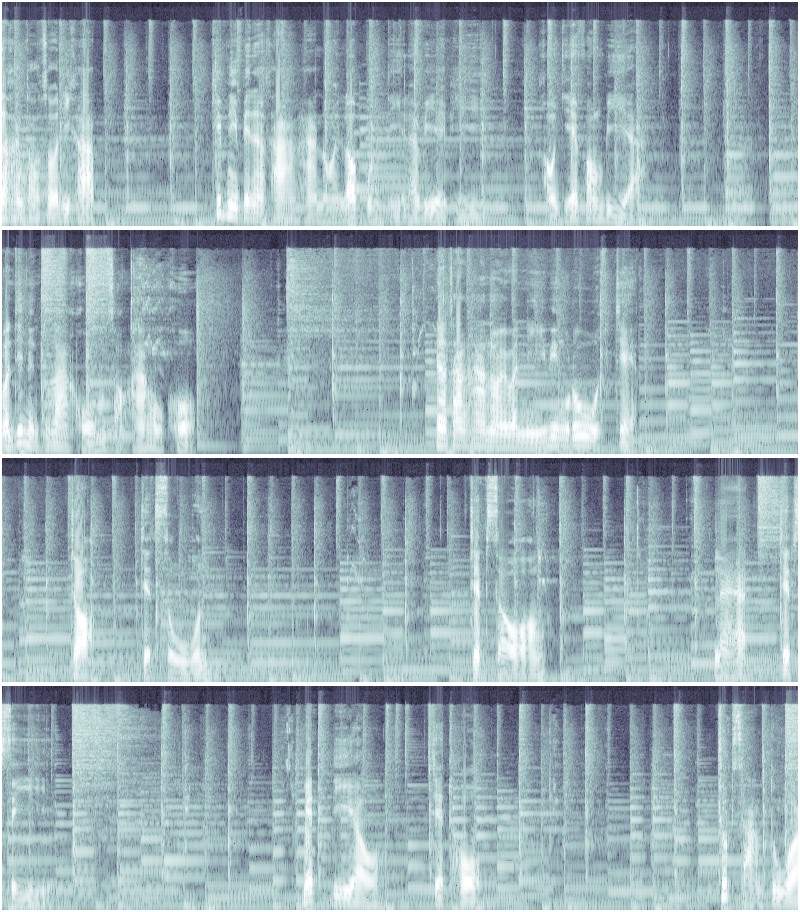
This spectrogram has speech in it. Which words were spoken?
ระฆังทองสวัสดีครับ คลิปนี้เป็นแนวทางหานอยรอบปกติและ VIP ของเจ๊ฟองเบีย วันที่ 1 ตุลาคม 2566 แนวทางฮานอยวันนี้วิ่งรูด 7 เจาะ70 72 และ 74 เม็ดเดียว 76 ชุด 3 ตัว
